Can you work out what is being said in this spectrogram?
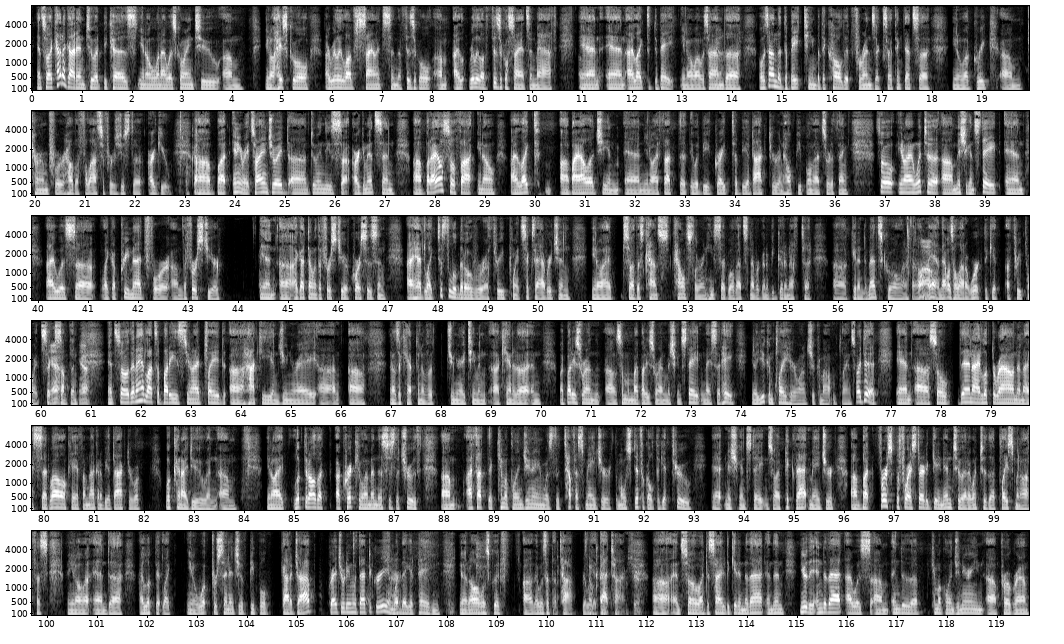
And so I kind of got into it because, you know, when I was going to, um, you know, high school, I really loved science and the physical. Um, I really loved physical science and math, okay. and and I liked debate. You know, I was on yeah. the I was on the debate team, but they called it forensics. I think that's a you know, a Greek um, term for how the philosophers used to argue. Okay. Uh, but any rate, so I enjoyed uh, doing these uh, arguments, and uh, but I also thought, you know, I liked uh, biology, and and you know, I thought that it would be great to be a doctor and help people and that sort of thing. So you know, I went to uh, Michigan State, and I was like a pre med for um, the first year and uh, I got done with the first year of courses, and I had like just a little bit over a 3.6 average. And, you know, I saw this cons- counselor, and he said, Well, that's never going to be good enough to uh, get into med school. And I thought, Oh, wow. man, that was a lot of work to get a 3.6 yeah, something. Yeah. And so then I had lots of buddies. You know, I'd played uh, hockey in junior A, uh, uh, and I was a captain of a junior A team in uh, Canada. And my buddies were on, uh, some of my buddies were on Michigan State, and they said, "Hey, you know, you can play here. Why don't you come out and play?" And so I did. And uh, so then I looked around and I said, "Well, okay, if I'm not going to be a doctor, what what can I do?" And um, you know, I looked at all the uh, curriculum, and this is the truth. Um, I thought that chemical engineering was the toughest major, the most difficult to get through at Michigan State, and so I picked that major. Um, but first, before I started getting into it, I went to the placement office, you know, and uh, I looked at like, you know, what percentage of people got a job graduating with that degree sure. and what they get paid, and you know, it all was good. Uh, that was at the top, really, okay. at that time. Sure. Uh, and so I decided to get into that, and then near the end of that, I was um, into the chemical engineering uh, program.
